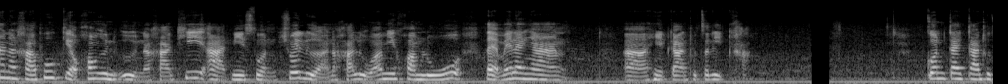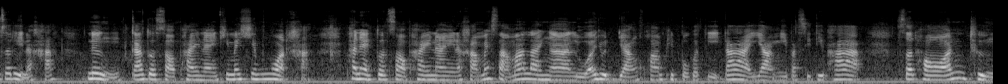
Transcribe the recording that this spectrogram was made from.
5. นะคะ ผู้เกี่ยวข้องอื่นๆนะคะ ที่อาจมีส่วนช่วยเหลือนะคะ หรือว่ามีความรู้แต่ไม่รายงาน เหตุการณ์ทุจริตค่ะ กลไกการทุจริตนะคะ 1. การตรวจสอบภายในที่ไม่เข้มงวดค่ะแผนกตรวจสอบภายในนะคะ ไม่สามารถรายงานหรือว่าหยุดยั้งความผิดปกติได้อย่างมีประสิทธิภาพ สะท้อนถึง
